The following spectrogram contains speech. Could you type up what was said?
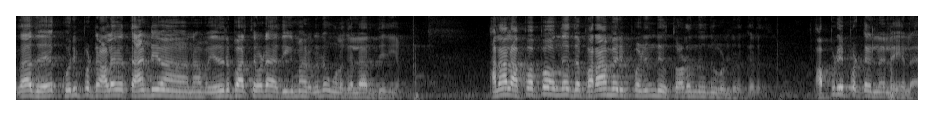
அதாவது குறிப்பிட்ட அளவை தாண்டி நம்ம எதிர்பார்த்த விட அதிகமாக இருக்குன்னு உங்களுக்கு எல்லாரும் தெரியும். ஆனால் அப்பப்போ வந்து அந்த பராமரிப்பு பணிந்து தொடர்ந்து கொண்டு கொண்டிருக்கிறது. அப்படிப்பட்ட நிலையில்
